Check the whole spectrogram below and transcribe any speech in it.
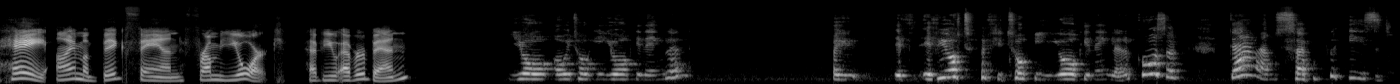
Hey, I'm a big fan from York. Have you ever been? York? Are we talking York in England? Are you? If if you're if you're talking York in England, of course, I'm, Dan, I'm so pleased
